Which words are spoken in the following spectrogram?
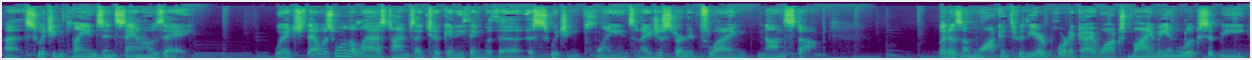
a switching planes in San Jose, which that was one of the last times I took anything with a, a switching planes, and I just started flying nonstop. But as I'm walking through the airport, a guy walks by me and looks at me,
